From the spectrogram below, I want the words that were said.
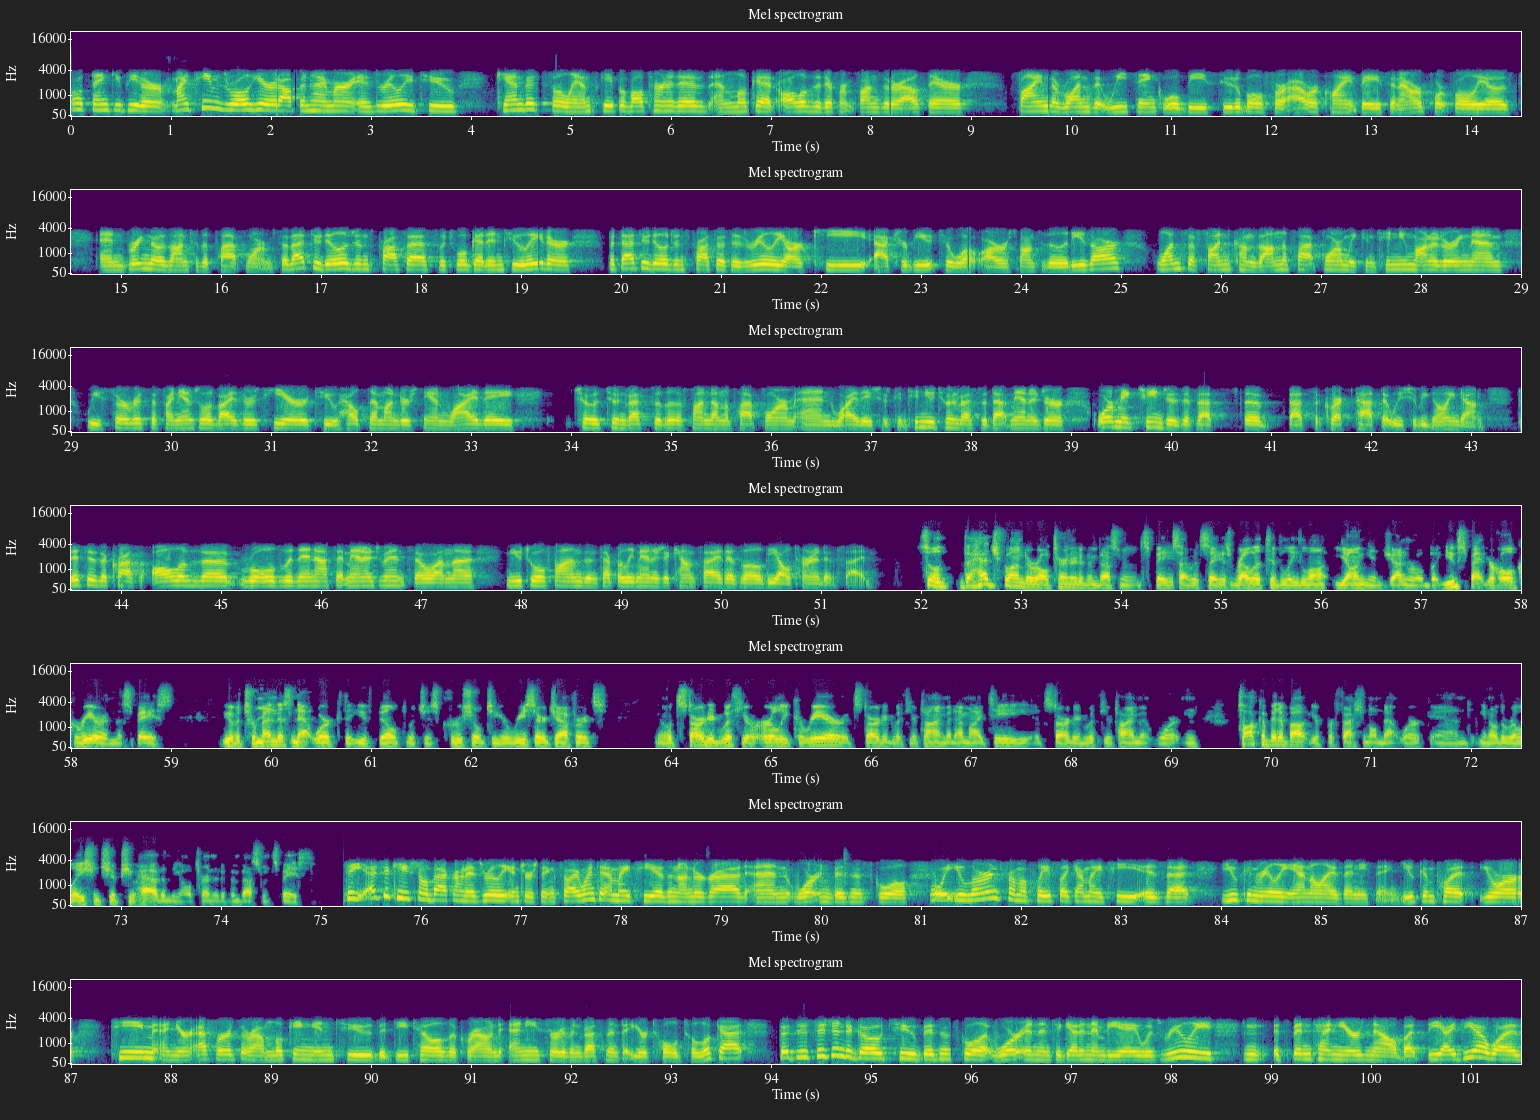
Well, thank you, Peter. My team's role here at Oppenheimer is really to canvass the landscape of alternatives and look at all of the different funds that are out there, find the ones that we think will be suitable for our client base and our portfolios, and bring those onto the platform. So that due diligence process, which we'll get into later, but that due diligence process is really our key attribute to what our responsibilities are. Once a fund comes on the platform, we continue monitoring them. We service the financial advisors here to help them understand why they chose to invest with a fund on the platform and why they should continue to invest with that manager or make changes if that's the that's the correct path that we should be going down. This is across all of the roles within asset management, so on the mutual funds and separately managed account side as well as the alternative side. So the hedge fund or alternative investment space, I would say, is relatively long, young in general, but you've spent your whole career in the space. You have a tremendous network that you've built, which is crucial to your research efforts. You know, it started with your early career. It started with your time at MIT. It started with your time at Wharton. Talk a bit about your professional network and you know the relationships you have in the alternative investment space. The educational background is really interesting. So I went to MIT as an undergrad and Wharton Business School. What you learn from a place like MIT is that you can really analyze anything. You can put your team and your efforts around looking into the details around any sort of investment that you're told to look at. The decision to go to business school at Wharton and to get an MBA was really, it's been 10 years now, but the idea was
